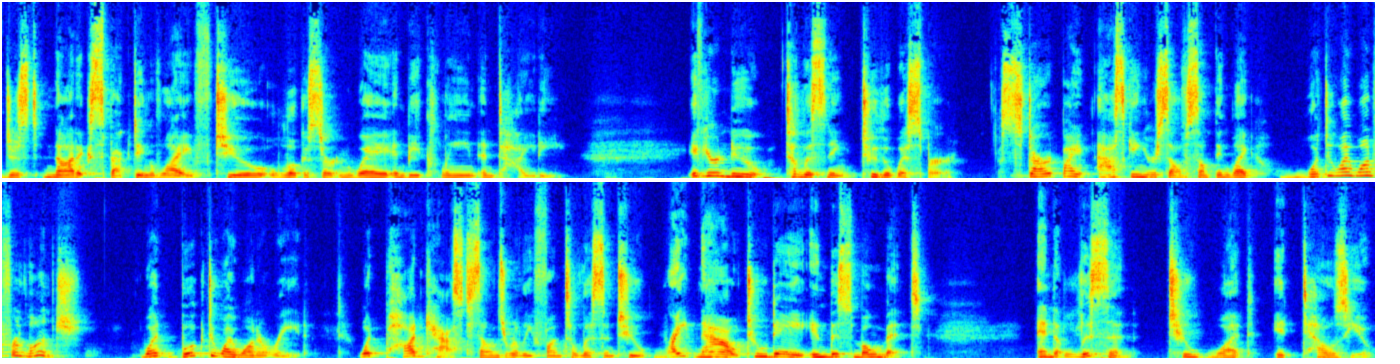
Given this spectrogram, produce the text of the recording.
just not expecting life to look a certain way and be clean and tidy. If you're new to listening to the whisper, start by asking yourself something like, what do I want for lunch? What book do I want to read? What podcast sounds really fun to listen to right now, today, in this moment? And listen to what it tells you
